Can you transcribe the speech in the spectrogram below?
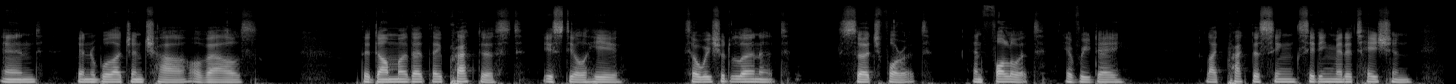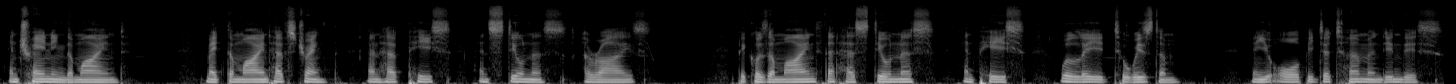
and Venerable Ajahn Chah of ours. The Dhamma that they practiced is still here, so we should learn it, search for it, and follow it every day, like practicing sitting meditation and training the mind. Make the mind have strength and have peace and stillness arise. Because a mind that has stillness and peace will lead to wisdom. May you all be determined in this.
